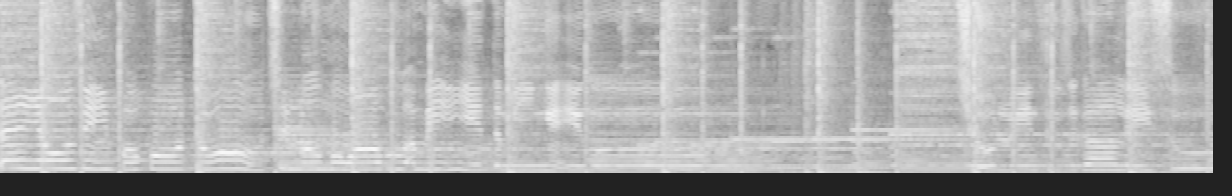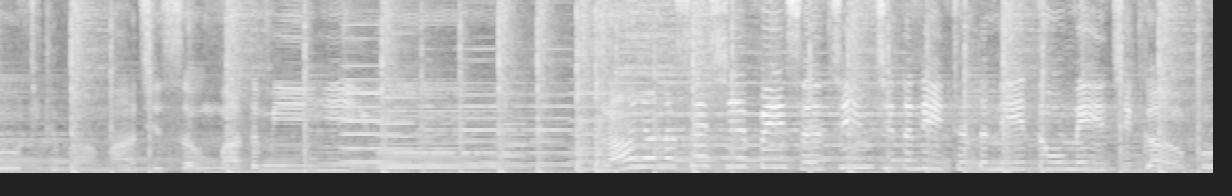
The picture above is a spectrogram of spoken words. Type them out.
တန်ရုံးစင်ပူပူတို့ချစ်လို့မဝဘူးအမေရဲ့တမီငယ်ကိုချိုလွင်သူစကားလေးဆိုဒီကဘာမှချစ်ဆုံးမတမီကို928 se chin chitani thatani tu me chika po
